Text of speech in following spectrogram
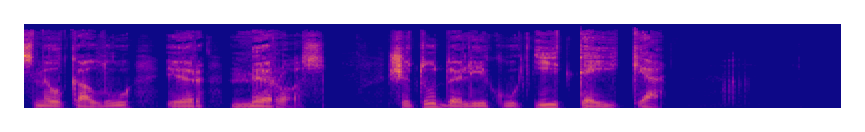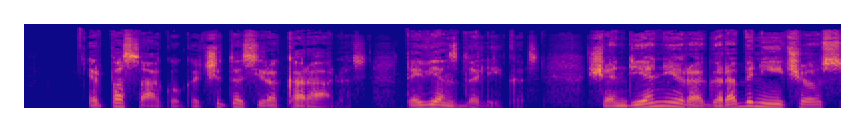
smilkalų ir miros. Šitų dalykų įteikia. Ir pasako, kad šitas yra karalius. Tai vienas dalykas. Šiandien yra grabnyčios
